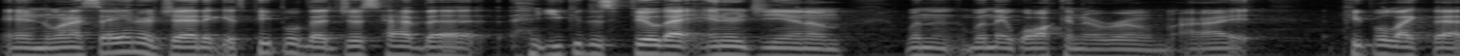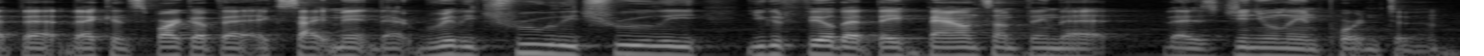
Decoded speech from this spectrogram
And when I say energetic, it's people that just have that. You could just feel that energy in them when when they walk in a room. All right, people like that that that can spark up that excitement. That really, truly, truly, you could feel that they found something that that is genuinely important to them.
